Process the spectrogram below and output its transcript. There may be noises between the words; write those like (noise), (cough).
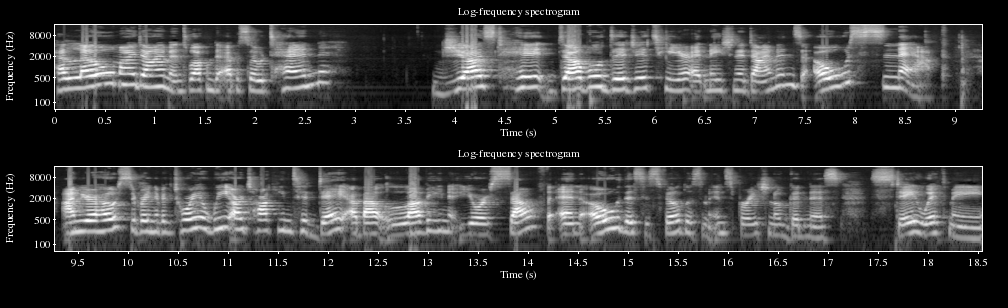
Hello, my diamonds. Welcome to episode 10. Just hit double digits here at Nation of Diamonds. Oh, snap. I'm your host, Sabrina Victoria. We are talking today about loving yourself. And oh, this is filled with some inspirational goodness. Stay with me.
